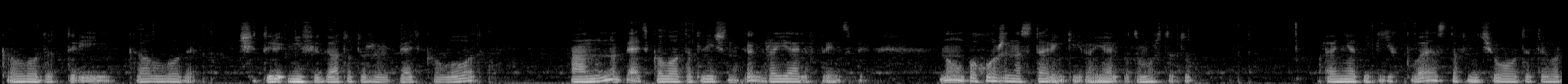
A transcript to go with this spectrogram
Колода 3, колода 4. Нифига, тут уже 5 колод. А, ну, ну 5 колод, отлично. Как в рояле, в принципе. Ну, похоже на старенький рояль, потому что тут э, нет никаких квестов, ничего вот этой вот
